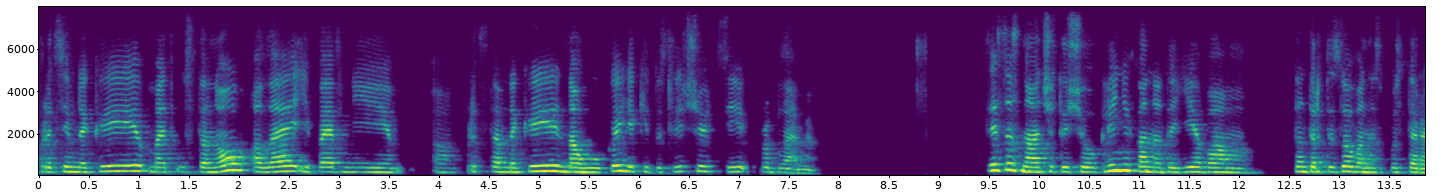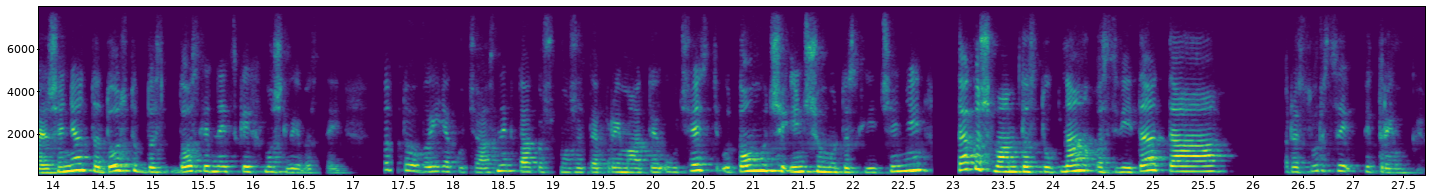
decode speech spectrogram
працівники медустанов, але і певні представники науки, які досліджують ці проблеми. Слід зазначити, що клініка надає вам стандартизоване спостереження та доступ до дослідницьких можливостей. Тобто ви, як учасник, також можете приймати участь у тому чи іншому дослідженні Також вам доступна освіта та ресурси підтримки.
